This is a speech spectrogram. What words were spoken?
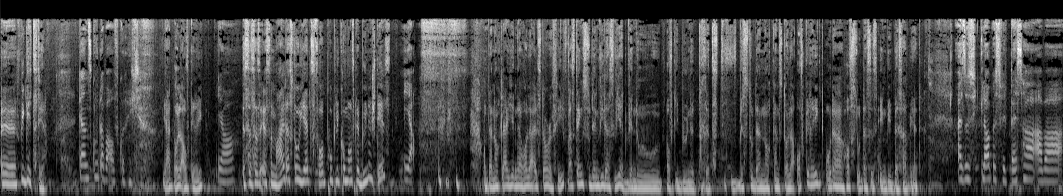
äh, wie geht's dir? Ganz gut, aber aufgeregt. Ja, doll aufgeregt. Ja. Ist das das erste Mal, dass du jetzt vor Publikum auf der Bühne stehst? Ja. Und dann noch gleich in der Rolle als Dorothy. Was denkst du denn, wie das wird, wenn du auf die Bühne trittst? Bist du dann noch ganz doll aufgeregt oder hoffst du, dass es irgendwie besser wird? Also ich glaube, es wird besser, aber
